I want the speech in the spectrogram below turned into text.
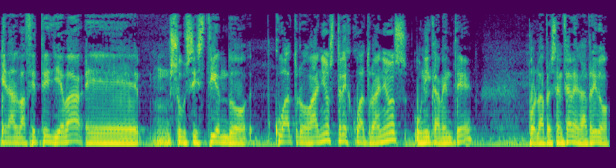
el Albacete lleva eh, subsistiendo cuatro años, tres, cuatro años únicamente por la presencia de Garrido,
